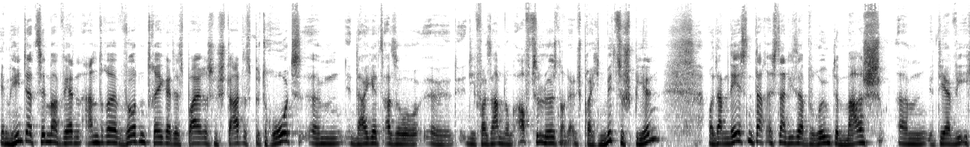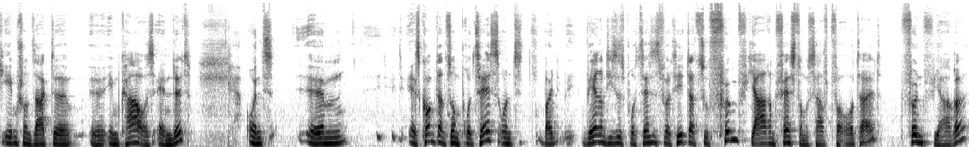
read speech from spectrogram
Im Hinterzimmer werden andere Würdenträger des bayerischen Staates bedroht, ähm, da jetzt also äh, die Versammlung aufzulösen und entsprechend mitzuspielen. Und am nächsten Tag ist dann dieser berühmte Marsch, ähm, der, wie ich eben schon sagte, äh, im Chaos endet. Und ähm, es kommt dann zum Prozess und bei, während dieses Prozesses wird Hitler zu fünf Jahren Festungshaft verurteilt. Fünf Jahre.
